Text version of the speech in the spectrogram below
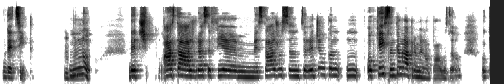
dețit. Mm-hmm. Nu. Deci, asta aș vrea să fie mesajul, să înțelegem că, ok, suntem la premenopauză, ok,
